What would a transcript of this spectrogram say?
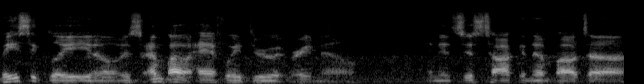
basically, you know, it's I'm about halfway through it right now, and it's just talking about uh,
